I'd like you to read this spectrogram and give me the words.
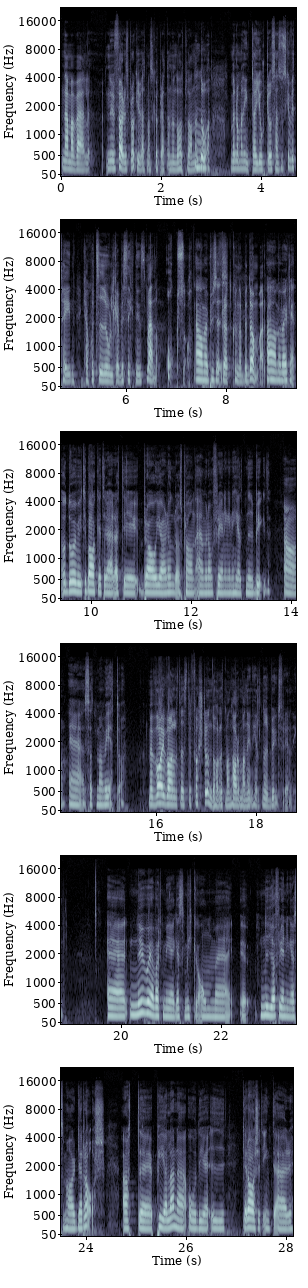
när man väl, nu förespråkar vi att man ska upprätta en underhållsplan Mm. ändå, men om man inte har gjort det och sen så ska vi ta in kanske tio olika besiktningsmän också Ja men precis. för att kunna bedöma det. Ja men verkligen. Och då är vi tillbaka till det här att det är bra att göra en underhållsplan även om föreningen är helt nybyggd. Ja. Eh, så att man vet då. Men vad är vanligtvis det första underhållet man har om man är en helt nybyggd förening? Eh, nu har jag varit med ganska mycket om eh, eh, nya föreningar som har garage. Att eh, pelarna och det i garaget inte är,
